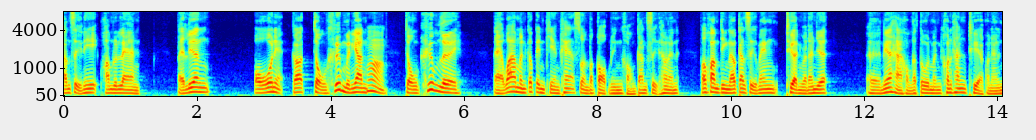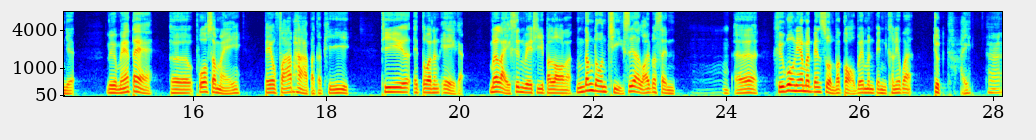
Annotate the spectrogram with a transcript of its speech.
การสื่อนี่ความรุนแรง แต่เรื่องโป้เนี่ยก็โจงครึ่มเหมือนกันอืมโจงครึ่มเลย แต่ว่ามันก็เป็นเพียงแค่ส่วนประกอบหนึ่งของการสื่อเท่านั้น เพราะความจริงแล้วการสื่อแม่งเถื่อนกว่านั้นเยอะ เออเนื้อหาของการ์ตูนมันค่อนข้างเถื่อนกว่านั้นเยอะ หรือแม้แต่เออพวกสมัยเปลวฟ้าผ่าปัตตภีที่ไอตัวนางเอกอะเมื่อไหร่ขึ้นเวทีประลองอะมึงต้องโดนฉีกเสื้อร้อยเปอร์เซ็นต์เออ คือพวกเนี้ยมันเป็นส่วนประกอบเว้ยมันเป็นเขาเรียกว่าจุดขายฮะ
